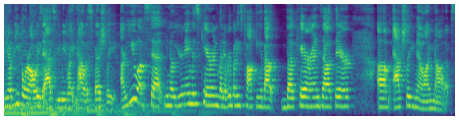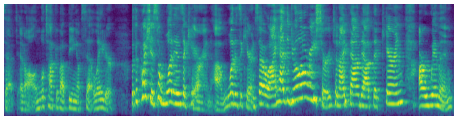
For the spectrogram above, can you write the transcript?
You know, people are always asking me right now, especially, are you upset? You know, your name is Karen, but everybody's talking about the Karens out there. Um, actually, no, I'm not upset at all. And we'll talk about being upset later. But the question is, so what is a Karen? Um, what is a Karen? So I had to do a little research and I found out that Karen are women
